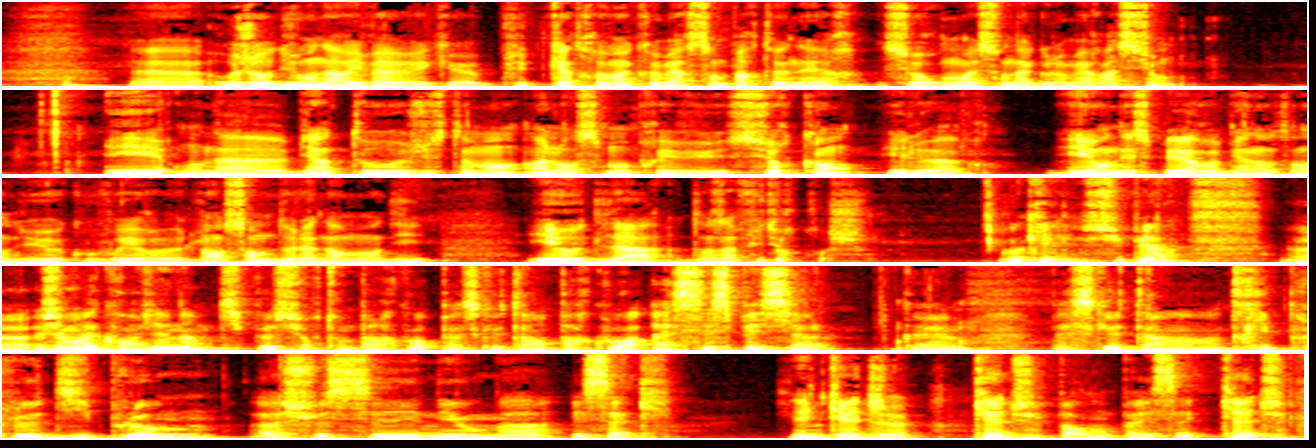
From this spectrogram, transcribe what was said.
Aujourd'hui, on arrive avec plus de 80 commerçants partenaires sur Rouen et son agglomération, et on a bientôt justement un lancement prévu sur Caen et Le Havre. Et on espère bien entendu couvrir euh, l'ensemble de la Normandie et au-delà dans un futur proche. Ok, super. Euh, J'aimerais qu'on revienne un petit peu sur ton parcours parce que tu as un parcours assez spécial quand même, parce que tu as un triple diplôme HEC, Neoma et SEC. Et Kedge. Kedge, pardon, pas essai, Kedge.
